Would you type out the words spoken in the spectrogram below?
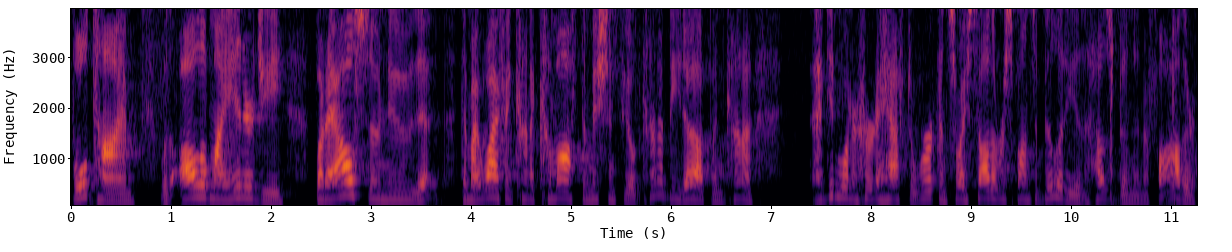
full time with all of my energy, but I also knew that, that my wife had kind of come off the mission field, kind of beat up, and kind of I didn't want her to have to work, and so I saw the responsibility as a husband and a father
